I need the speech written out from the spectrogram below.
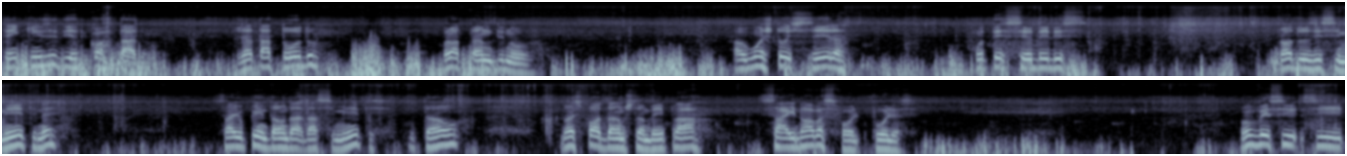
tem 15 dias de cortado. Já tá todo brotando de novo. Algumas toiceiras aconteceu deles produzir semente, né? Saiu o pendão da, da semente, então nós podamos também para sair novas folhas. Vamos ver se, se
